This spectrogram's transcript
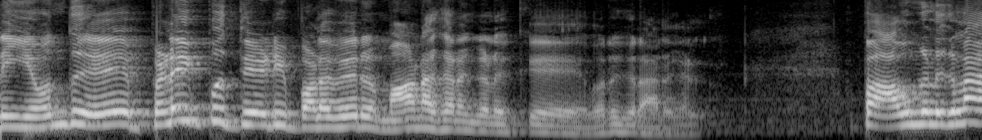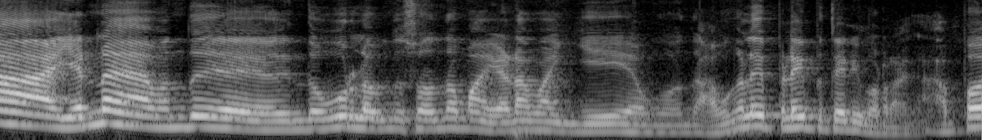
நீங்கள் வந்து பிழைப்பு தேடி பல பேர் மாநகரங்களுக்கு வருகிறார்கள். இப்போ அவங்களுக்கெல்லாம் என்ன வந்து இந்த ஊரில் வந்து சொந்தமாக இடம் வாங்கி அவங்க வந்து அவங்களே பிழைப்பு தேடி வர்றாங்க. அப்போ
